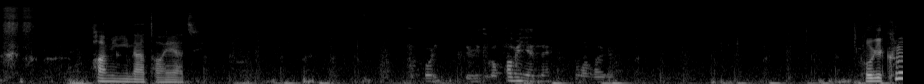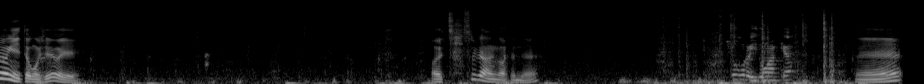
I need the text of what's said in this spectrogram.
파밍이나 더 해야지. 어이, 여기 누가 파밍했네. 도망가야겠다. 거기 크로 형이 있던 곳이에요, 여기. 어, 차 소리가 나는 것 같은데. 쪽으로 이동할게요. 네.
